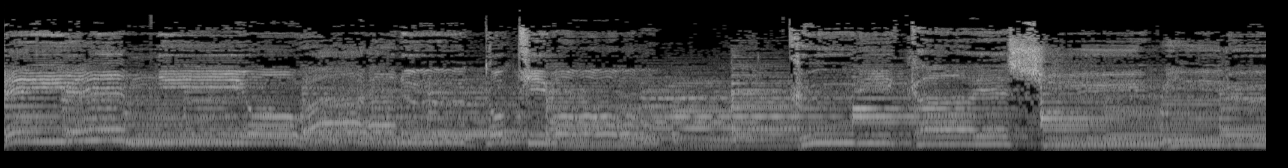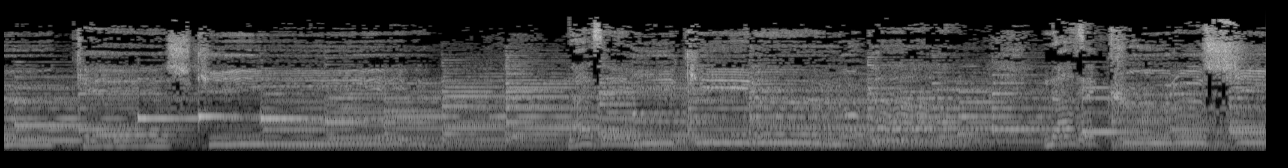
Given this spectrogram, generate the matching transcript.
永遠に終わらぬ時を繰り返し。see.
